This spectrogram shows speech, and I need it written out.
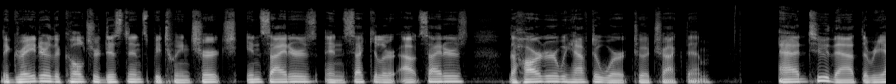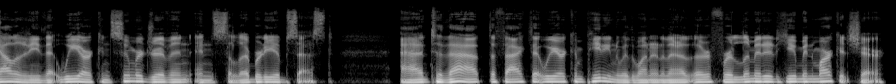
The greater the culture distance between church insiders and secular outsiders, the harder we have to work to attract them. Add to that the reality that we are consumer driven and celebrity obsessed. Add to that the fact that we are competing with one another for limited human market share.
